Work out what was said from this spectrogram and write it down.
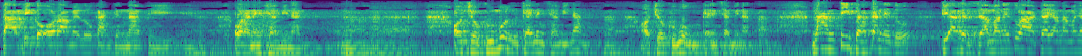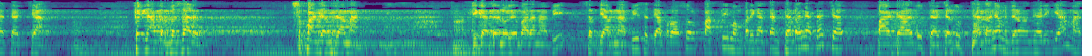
tapi kok orang melu kanjeng Nabi, orang yang jaminan. Ojo gumun gak jaminan. Ojo gumun gak jaminan. Nanti bahkan itu di akhir zaman itu ada yang namanya dajjal. Fitnah terbesar sepanjang zaman. Dikatakan oleh para nabi, setiap nabi, setiap rasul pasti memperingatkan datanya dajjal. Padahal itu dajjal itu datanya menjelang hari kiamat.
